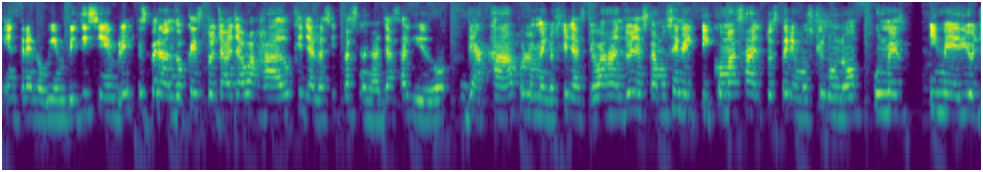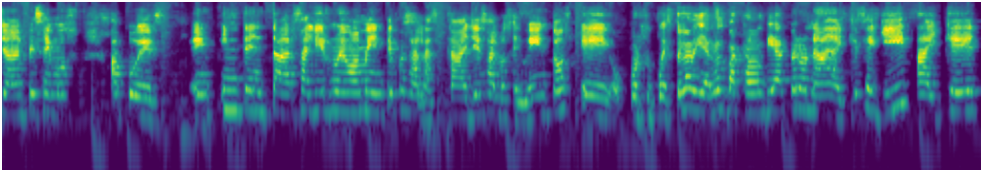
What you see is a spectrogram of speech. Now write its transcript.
entre noviembre y diciembre, esperando que esto ya haya bajado, que ya la situación haya salido de acá, por lo menos que ya esté bajando, ya estamos en el pico más alto, esperemos que en uno, un mes y medio ya empecemos a poder intentar salir nuevamente pues a las calles, a los eventos. Eh, por supuesto la vida nos va a cambiar, pero nada, hay que seguir, hay que,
